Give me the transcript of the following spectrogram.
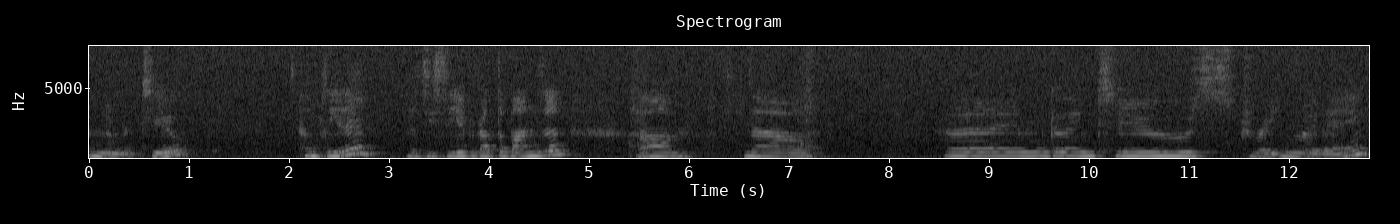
And number two is completed. As you see, I forgot the buns in. Um, now, I'm going to straighten my bangs.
